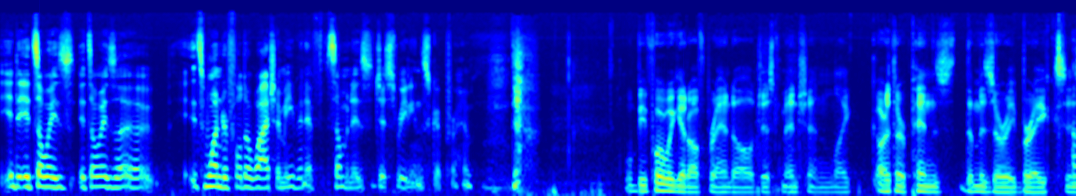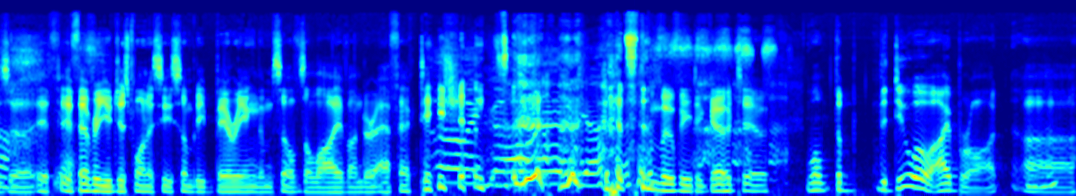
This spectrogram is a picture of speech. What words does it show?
it, it's always it's always a it's wonderful to watch him, even if someone is just reading the script for him. Well, before we get off brand, I'll just mention like Arthur Penn's "The Missouri Breaks" is uh, if yes. if ever you just want to see somebody burying themselves alive under affectation, god! that's the movie to go to. Well, the the duo I brought, uh,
